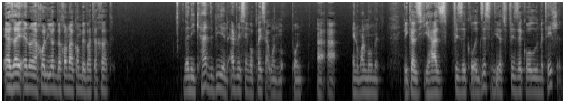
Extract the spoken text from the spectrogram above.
then he can't be in every single place at one point, uh, uh, in one moment, because he has physical existence, he has physical limitations.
